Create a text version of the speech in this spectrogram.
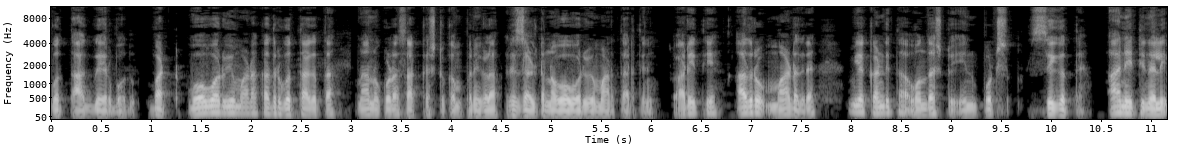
ಗೊತ್ತಾಗದೇ ಇರಬಹುದು ಬಟ್ ಓವರ್ ವ್ಯೂ ಮಾಡಕ್ಕಾದ್ರೂ ಗೊತ್ತಾಗುತ್ತಾ? ನಾನು ಕೂಡ ಸಾಕಷ್ಟು ಕಂಪನಿಗಳ ರಿಸಲ್ಟ್ ಅನ್ನ ಓವರ್ ವ್ಯೂ ಮಾಡ್ತಾ ಇರ್ತೀನಿ. ಆ ರೀತಿ ಆದ್ರೂ ಮಾಡಿದ್ರೆ ನಿಮಗೆ ಖಂಡಿತ ಒಂದಷ್ಟು ಇನ್ಪುಟ್ಸ್ ಸಿಗುತ್ತೆ. ಆ ನಿಟ್ಟಿನಲ್ಲಿ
